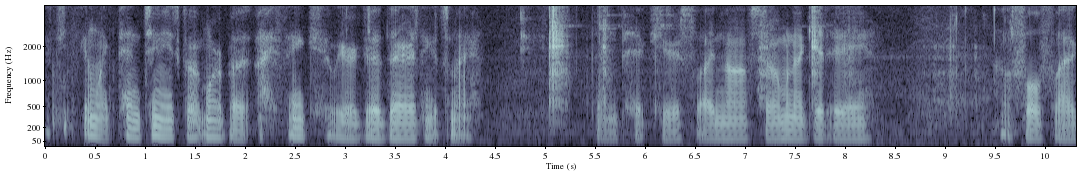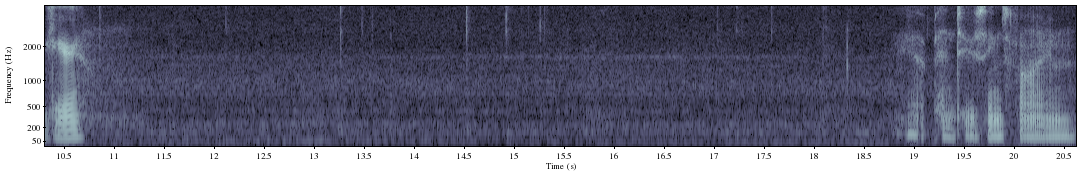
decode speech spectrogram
I keep feeling like pin 2 needs to go up more, but I think we are good there. I think it's my thin pick here sliding off, so I'm to get a, a full flag here. Yeah, pin 2 seems fine.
